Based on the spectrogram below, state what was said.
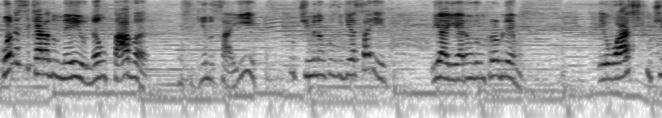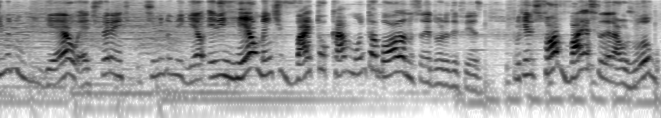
quando esse cara do meio não tava conseguindo sair, o time não conseguia sair. E aí era um, um problema eu acho que o time do Miguel é diferente. O time do Miguel, ele realmente vai tocar muito a bola no setor da defesa. Porque ele só vai acelerar o jogo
